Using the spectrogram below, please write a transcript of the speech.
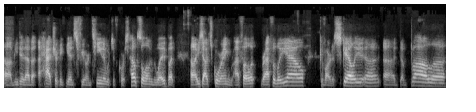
Um, he did have a, a hat trick against Fiorentina, which of course helps along the way, but uh, he's outscoring Rafa, Rafa Leao, Kvaratskhelia, uh, Dybala,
